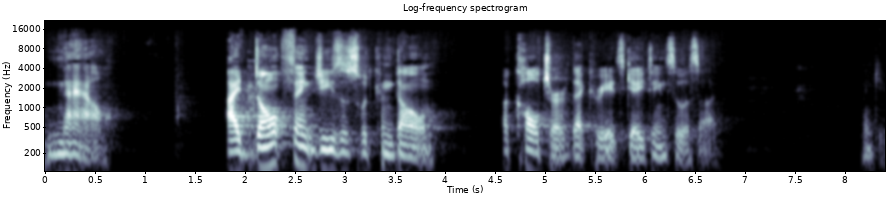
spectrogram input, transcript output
now. I don't think Jesus would condone a culture that creates gay teen suicide. Thank you.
